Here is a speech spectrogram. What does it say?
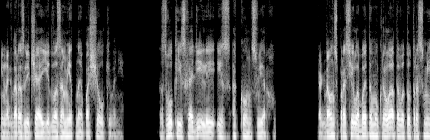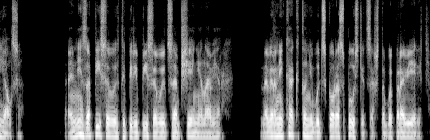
иногда различая едва заметное пощелкивание. Звуки исходили из окон сверху. Когда он спросил об этом у Крылатого, тот рассмеялся. Они записывают и переписывают сообщения наверх. Наверняка кто-нибудь скоро спустится, чтобы проверить.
